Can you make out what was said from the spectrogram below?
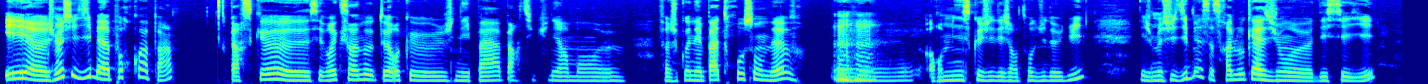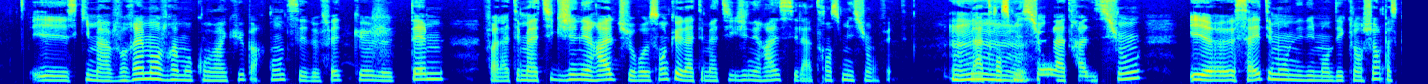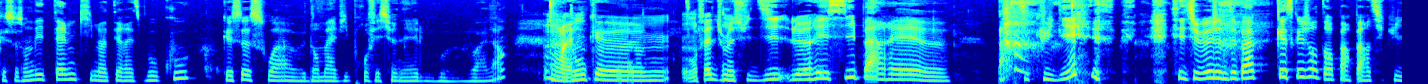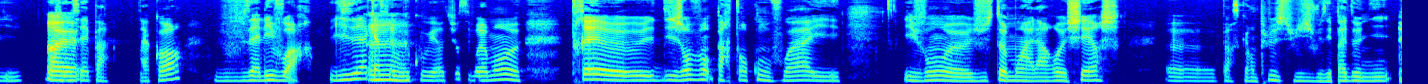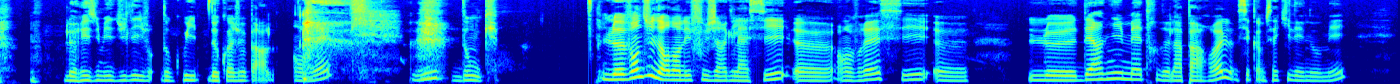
Et euh, je me suis dit, bah, pourquoi pas? Parce que euh, c'est vrai que c'est un auteur que je n'ai pas particulièrement... Enfin, je connais pas trop son œuvre, euh, hormis ce que j'ai déjà entendu de lui. Et je me suis dit, bah, ça sera l'occasion d'essayer. Et ce qui m'a vraiment, vraiment convaincu, par contre, c'est le fait que le thème, enfin la thématique générale, tu ressens que la thématique générale, c'est la transmission, en fait. La Mhm. transmission, la tradition. Et euh, ça a été mon élément déclencheur parce que ce sont des thèmes qui m'intéressent beaucoup, que ce soit dans ma vie professionnelle ou euh, voilà. Ouais. Donc, euh, en fait, je me suis dit, le récit paraît particulier. si tu veux, je ne sais pas, qu'est-ce que j'entends par particulier? Je ne sais pas, d'accord? Vous allez voir. Lisez la quatrième de Mhm. couverture, c'est vraiment très... des gens vont, partent en convoi et ils vont justement à la recherche, euh, parce qu'en plus, oui, je ne vous ai pas donné le résumé du livre, donc oui, de quoi je parle en vrai. Oui, donc, le vent du Nord dans les fougères glacées, euh, en vrai, c'est euh, le dernier maître de la parole, c'est comme ça qu'il est nommé,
